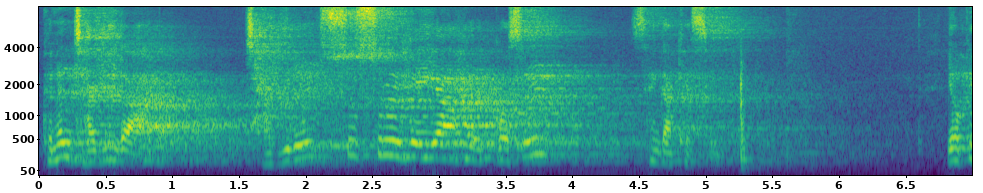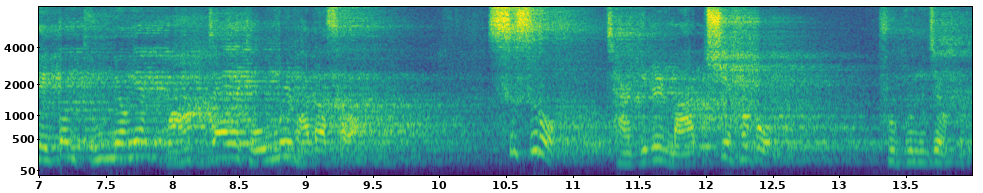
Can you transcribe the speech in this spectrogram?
그는 자기가 자기를 수술해야 할 것을 생각했습니다. 옆에 있던 두 명의 과학자의 도움을 받아서 스스로 자기를 마취하고 부분적으로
